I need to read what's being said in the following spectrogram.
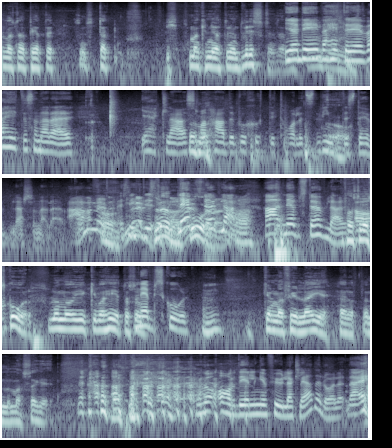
var såna Peter som stack... Som man knöt runt vristen. Ja, det, vad heter det? Vad heter sådana där jäkla som man hade på 70-talets vinterstövlar sådana där. Ah, men fan, näbb- riktigt- näbbskor. Näbbstövlar! Ja, näbbstövlar. Fast det var skor. De gick ju bara hit och så Näbbskor. kunde man fylla i här uppe med massa grejer. Det var avdelningen fula kläder då eller? Nej.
